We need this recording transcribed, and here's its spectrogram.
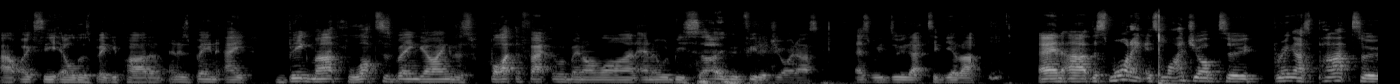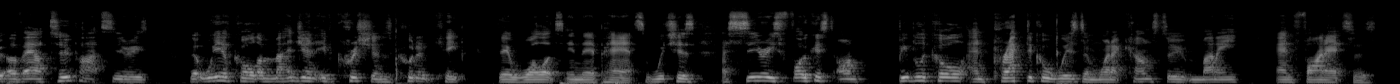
uh, Oak City elders, beg your pardon. It has been a big month. Lots has been going despite the fact that we've been online, and it would be so good for you to join us as we do that together. And uh, this morning, it's my job to bring us part two of our two part series that we have called Imagine If Christians Couldn't Keep Their Wallets in Their Pants, which is a series focused on biblical and practical wisdom when it comes to money and finances.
